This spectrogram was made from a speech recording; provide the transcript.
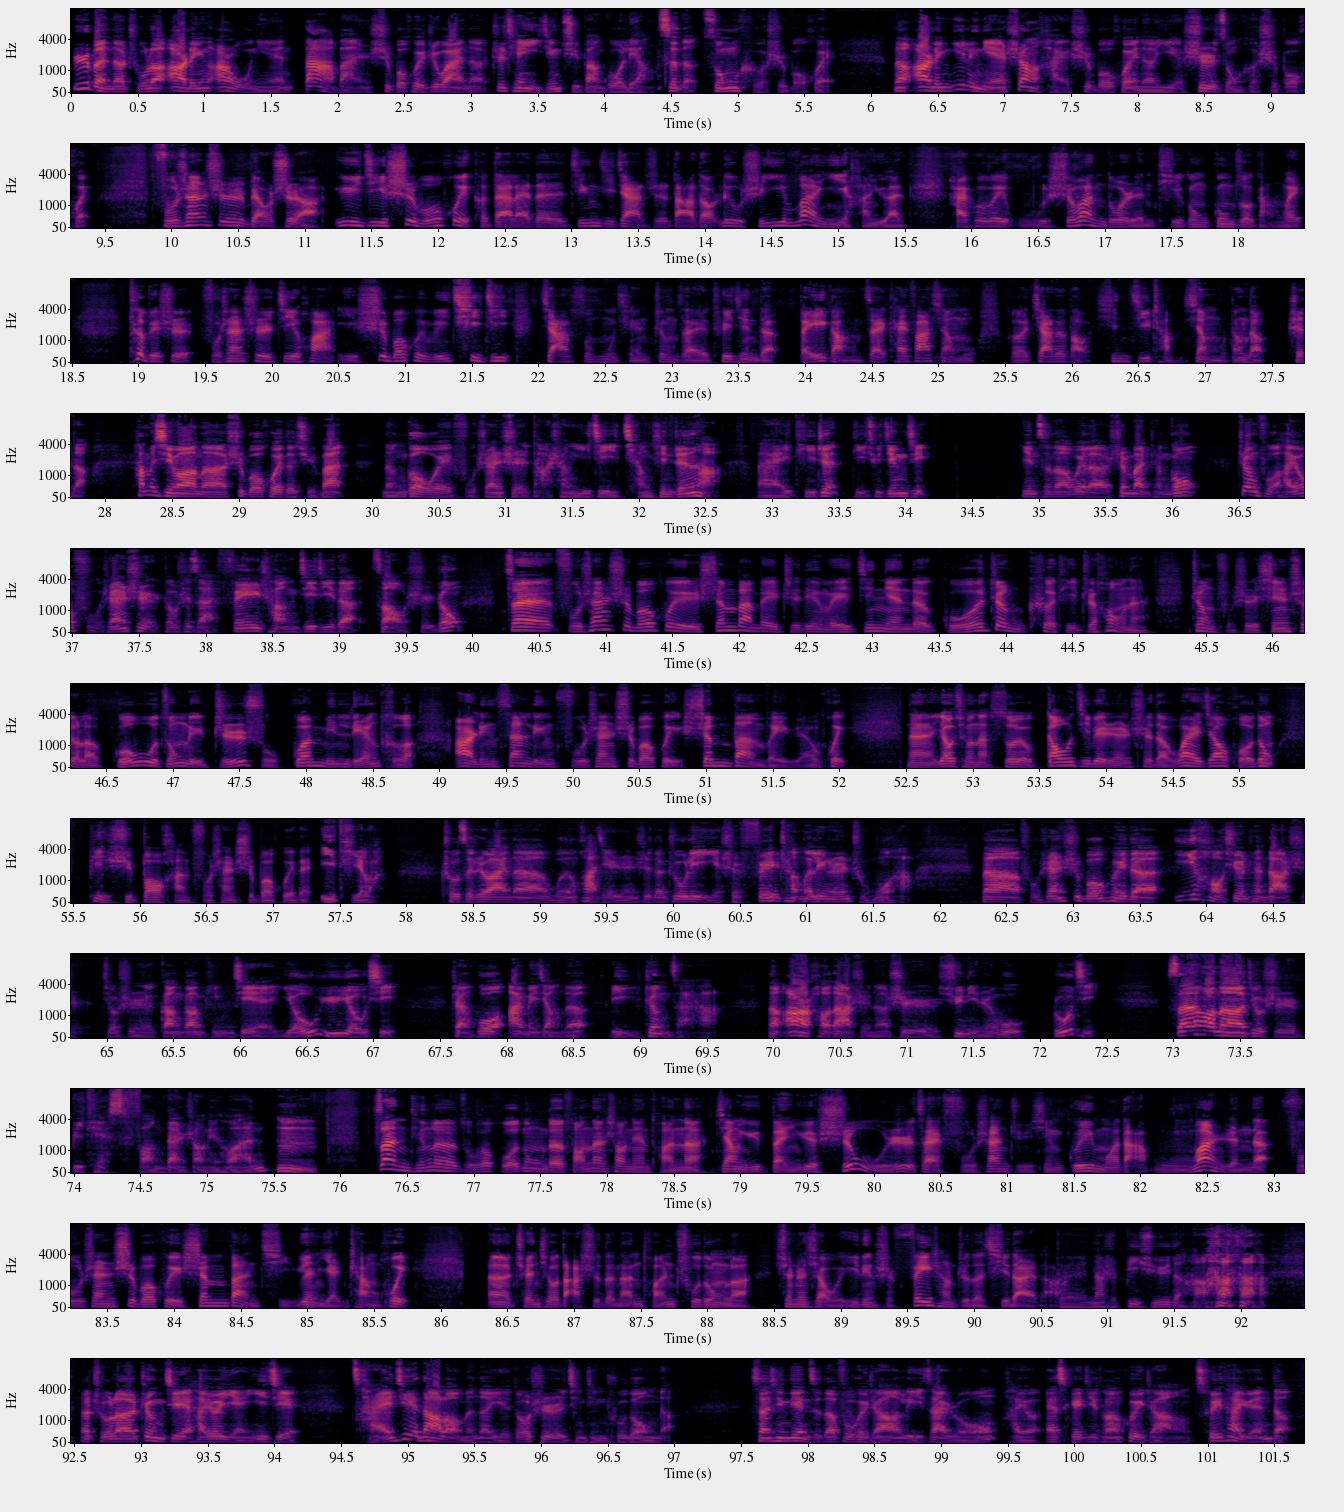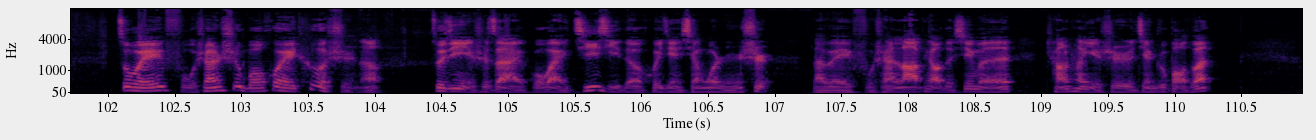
日本呢，除了二零二五年大阪世博会之外呢，之前已经举办过两次的综合世博会。那二零一零年上海世博会呢，也是综合世博会。釜山市表示啊，预计世博会可带来的经济价值达到六十一万亿韩元，还会为五十万多人提供工作岗位。特别是釜山市计划以世博会为契机，加速目前正在推进的北港再开发项目和加德岛新机场项目等等。是的，他们希望呢，世博会的举办能够为釜山市打上一剂强心针啊，来提振地区经济。因此呢，为了申办成功，政府还有釜山市都是在非常积极的造势中。在釜山世博会申办被指定为今年的国政课题之后呢，政府是新设了国务总理直属官民联合二零三零釜山世博会申办委员会。那要求呢，所有高级别人士的外交活动必须包含釜山世博会的议题了。除此之外呢，文化界人士的助力也是非常的令人瞩目哈。那釜山世博会的一号宣传大使就是刚刚凭借《鱿鱼游戏》斩获艾美奖的李正宰啊。那二号大使呢是虚拟人物如己，三号呢就是 BTS 防弹少年团。嗯，暂停了组合活动的防弹少年团呢，将于本月十五日在釜山举行规模达五万人的釜山世博会申办祈愿演唱会。呃，全球大师的男团出动了，宣传效果一定是非常值得期待的啊！对，那是必须的哈哈哈。那除了政界，还有演艺界、财界大佬们呢，也都是倾情出动的。三星电子的副会长李在镕，还有 SK 集团会长崔泰元等，作为釜山世博会特使呢，最近也是在国外积极的会见相关人士，来为釜山拉票的新闻，常常也是见诸报端。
